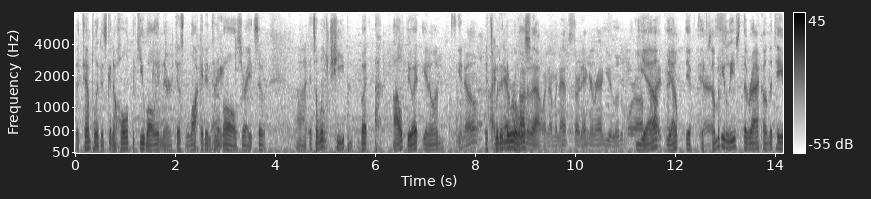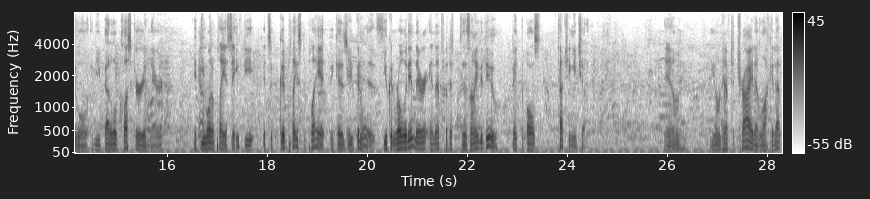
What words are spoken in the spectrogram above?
the template is going to hold the cue ball in there just lock it into the balls right so uh, it's a little cheap but I'll do it you know I'm You know, It's I within the rules. Thought of that one. I'm gonna have to start hanging around you a little more often. Yeah yeah if, if somebody leaves the rack on the table and you've got a little cluster in there if you want to play a safety it's a good place to play it because you can is. you can roll it in there and that's what it's designed to do make the balls touching each other you know you don't have to try to lock it up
